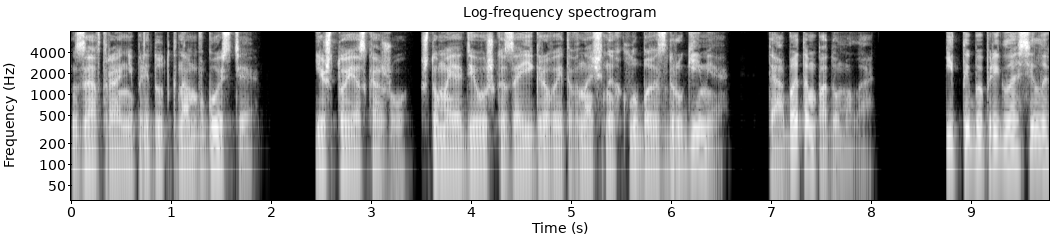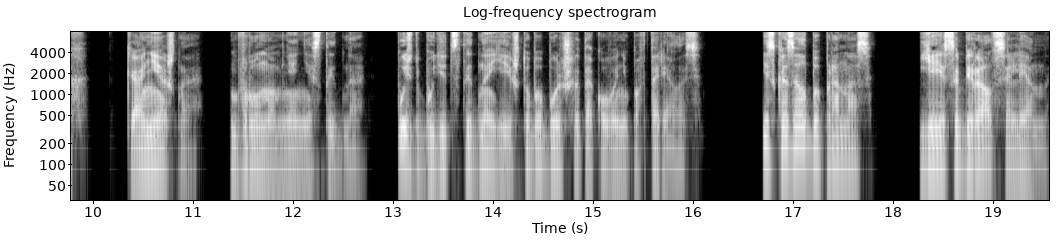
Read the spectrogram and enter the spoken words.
Завтра они придут к нам в гости. И что я скажу? Что моя девушка заигрывает в ночных клубах с другими? Ты об этом подумала? И ты бы пригласил их? Конечно. Вру, но мне не стыдно. Пусть будет стыдно ей, чтобы больше такого не повторялось. И сказал бы про нас. Я и собирался, Лен.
